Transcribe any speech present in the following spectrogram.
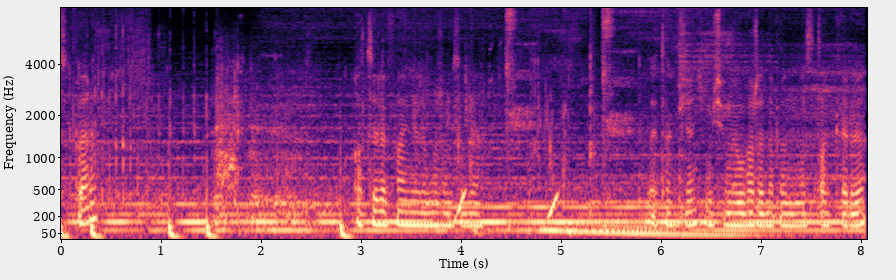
Super. O tyle fajnie, że możemy sobie tutaj tak wziąć. Musimy uważać na pewno na stalkery.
